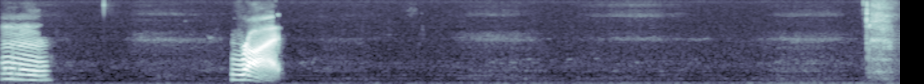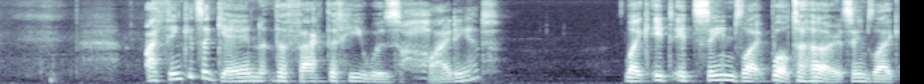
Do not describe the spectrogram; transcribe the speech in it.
Hmm. Right. I think it's again the fact that he was hiding it. Like it it seems like well, to her, it seems like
